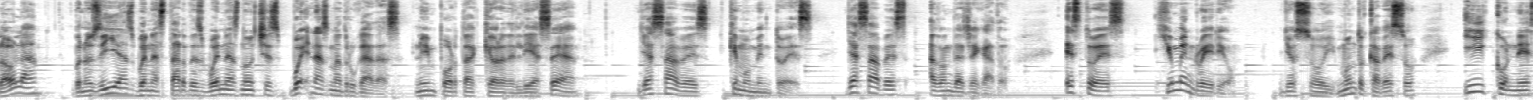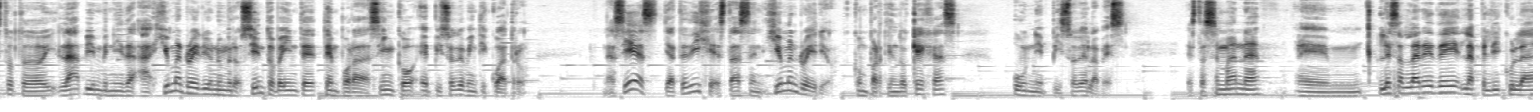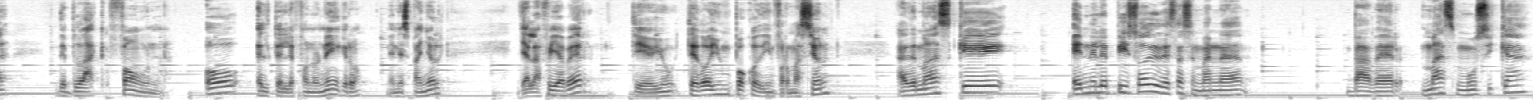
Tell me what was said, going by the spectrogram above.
Hola, hola. Buenos días, buenas tardes, buenas noches, buenas madrugadas. No importa qué hora del día sea, ya sabes qué momento es. Ya sabes a dónde has llegado. Esto es Human Radio. Yo soy Mondo Cabezo y con esto te doy la bienvenida a Human Radio número 120, temporada 5, episodio 24. Así es, ya te dije, estás en Human Radio, compartiendo quejas, un episodio a la vez. Esta semana Em, les hablaré de la película The Black Phone o El teléfono negro en español. Ya la fui a ver, te, te doy un poco de información. Además que en el episodio de esta semana va a haber más música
